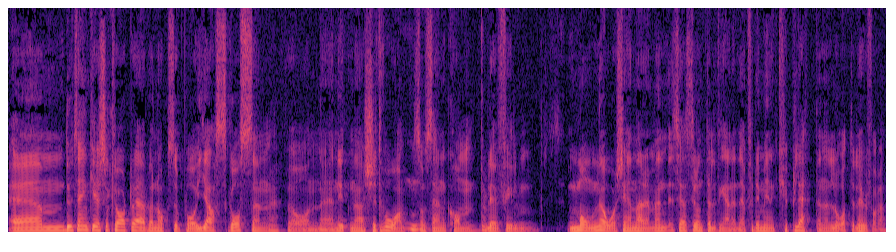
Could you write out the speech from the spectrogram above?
Ehm, du tänker såklart även också på Jazzgossen från eh, 1922 som sen kom, blev film många år senare. Men så jag struntar lite grann i det, för det är mer en kuplett än en låt, eller hur Fabian?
